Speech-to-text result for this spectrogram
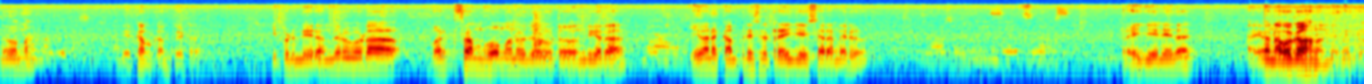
నువ్వమ్మా? BCom computer. ఇప్పుడు మీరందరూ కూడా వర్క్ ఫ్రమ్ హోమ్ అనేది ఒకటి ఉంది కదా? ఏమైనా కంపెనీస్లో ట్రై చేశారా మీరు? ట్రై చేయలేదా? ఏమైనా అవగాహన ఉందా మీకు?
